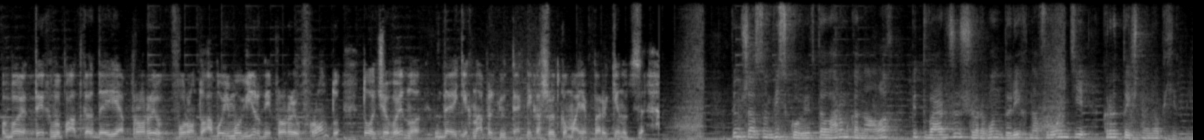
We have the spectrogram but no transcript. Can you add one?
в тих випадках, де є прорив фронту або ймовірний прорив фронту, то очевидно з деяких напрямків техніка швидко має перекинутися. Тим часом військові в телеграм-каналах підтверджують, що ремонт доріг на фронті критично необхідний.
